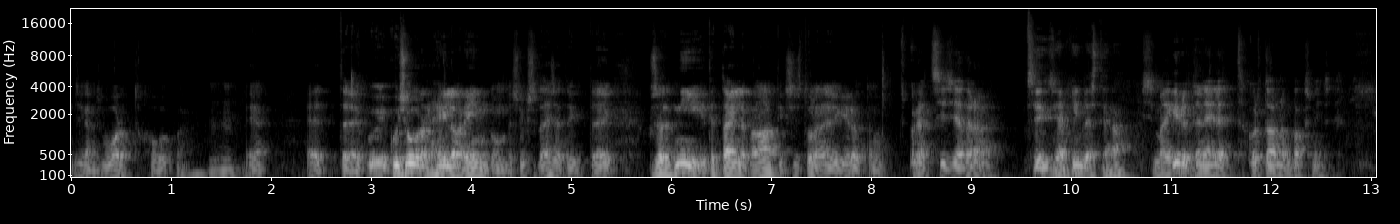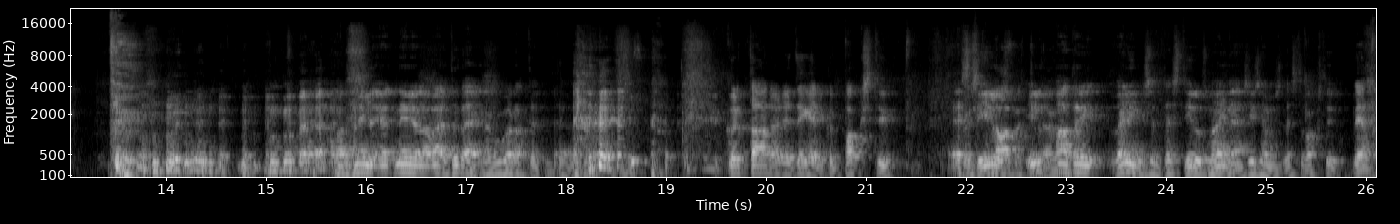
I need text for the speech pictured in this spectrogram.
mis iganes, Warthog või mm -hmm. jah. et kui, kui suur on Halo ring umbes siuksed asjad, et kui sa oled nii detailne fanaatik, siis tule neile kirjutama. kurat, siis jääb ära. Siis jääb kindlasti ära. siis ma ei kirjuta neile, et Cortana on paks mees. et neil, neil ei ole vaja tõde nagu korrata, et nad teavad. Cortana oli tegelikult paks tüüp. Hästi ilus, ilus, aa ta oli välimiselt hästi ilus naine, sisemiselt hästi paks tüüp. jah,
